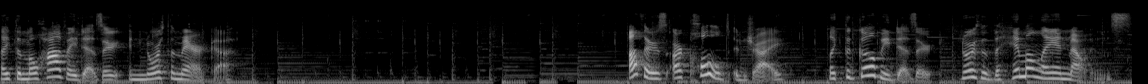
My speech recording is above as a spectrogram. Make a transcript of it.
like the Mojave Desert in North America. Others are cold and dry, like the Gobi Desert north of the Himalayan mountains.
